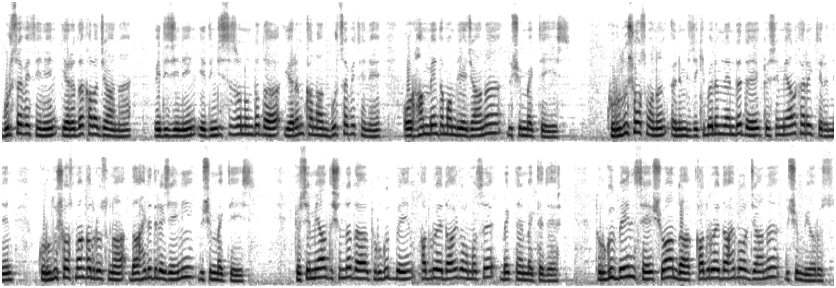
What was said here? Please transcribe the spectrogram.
Bursa fethinin yarıda kalacağını ve dizinin 7. sezonunda da yarım kalan Bursa fethini Orhan Bey tamamlayacağını düşünmekteyiz. Kuruluş Osman'ın önümüzdeki bölümlerinde de Kösemiyal karakterinin Kuruluş Osman kadrosuna dahil edileceğini düşünmekteyiz. Kösemiyal dışında da Turgut Bey'in kadroya dahil olması beklenmektedir. Turgut Bey'in ise şu anda kadroya dahil olacağını düşünmüyoruz.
